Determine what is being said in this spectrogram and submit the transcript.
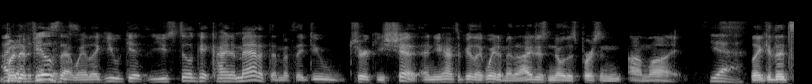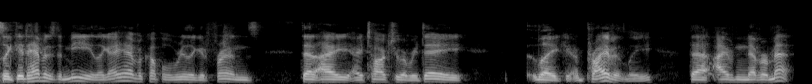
I but it feels difference. that way. Like you get, you still get kind of mad at them if they do jerky shit, and you have to be like, wait a minute, I just know this person online. Yeah, Like that's like it happens to me. Like I have a couple really good friends that I I talk to every day, like privately that I've never met.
